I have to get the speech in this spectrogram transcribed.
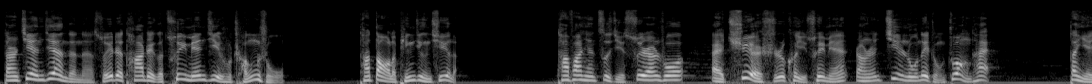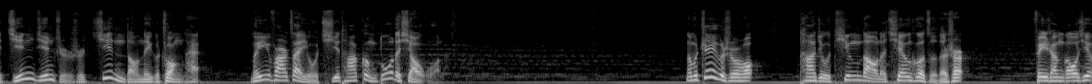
但是渐渐的呢，随着他这个催眠技术成熟，他到了瓶颈期了。他发现自己虽然说，哎，确实可以催眠，让人进入那种状态，但也仅仅只是进到那个状态。没法再有其他更多的效果了。那么这个时候，他就听到了千鹤子的事儿，非常高兴，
